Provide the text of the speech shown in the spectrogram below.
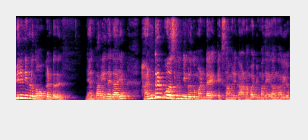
പിന്നെ നിങ്ങൾ നോക്കേണ്ടത് ഞാൻ പറയുന്ന കാര്യം ഹൺഡ്രഡ് പേഴ്സന്റ് നിങ്ങൾക്ക് മൺഡേ എക്സാമിന് കാണാൻ പറ്റും. അത് ഏതാണെന്നറിയോ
